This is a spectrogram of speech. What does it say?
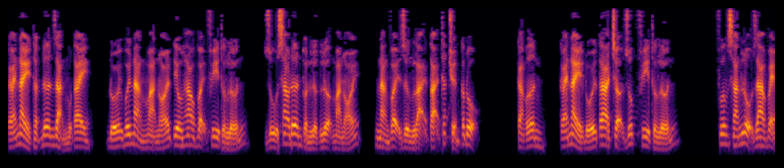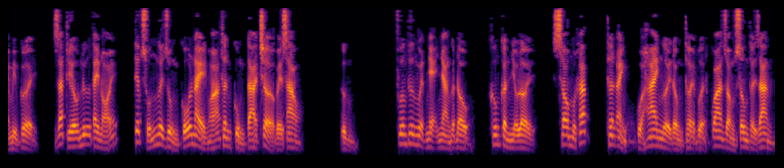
cái này thật đơn giản một tay, đối với nàng mà nói tiêu hao vậy phi thường lớn, dù sao đơn thuần lực lượng mà nói, nàng vậy dừng lại tại thất chuyển cấp độ. Cảm ơn, cái này đối ta trợ giúp phi thường lớn. Phương sán lộ ra vẻ mỉm cười, dắt thiếu nữ tay nói, tiếp xuống ngươi dùng cỗ này hóa thân cùng ta trở về sao? Ừng phương thương nguyệt nhẹ nhàng gật đầu, không cần nhiều lời, sau một khắc, thân ảnh của hai người đồng thời vượt qua dòng sông thời gian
